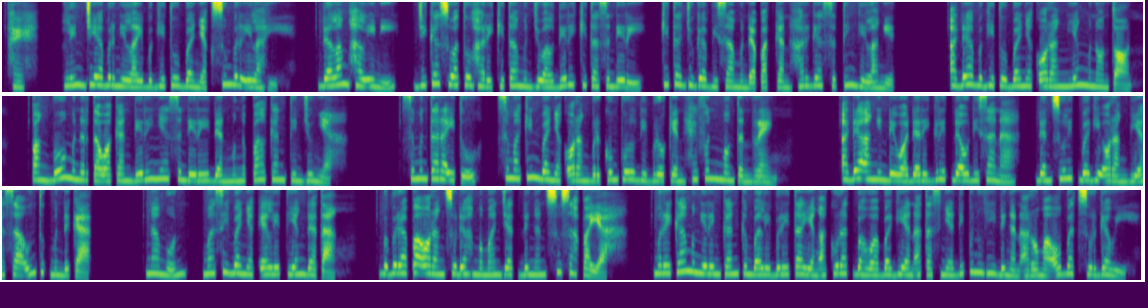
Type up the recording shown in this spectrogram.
Heh, Lin Jia bernilai begitu banyak sumber ilahi. Dalam hal ini, jika suatu hari kita menjual diri kita sendiri, kita juga bisa mendapatkan harga setinggi langit. Ada begitu banyak orang yang menonton. Pang Bo menertawakan dirinya sendiri dan mengepalkan tinjunya. Sementara itu, semakin banyak orang berkumpul di Broken Heaven Mountain Range. Ada angin dewa dari Grid Dao di sana, dan sulit bagi orang biasa untuk mendekat. Namun, masih banyak elit yang datang. Beberapa orang sudah memanjat dengan susah payah. Mereka mengirimkan kembali berita yang akurat bahwa bagian atasnya dipenuhi dengan aroma obat surgawi.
